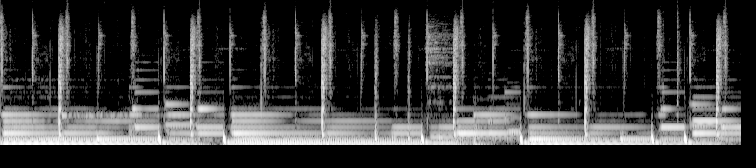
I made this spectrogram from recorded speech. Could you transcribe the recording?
Thank you.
